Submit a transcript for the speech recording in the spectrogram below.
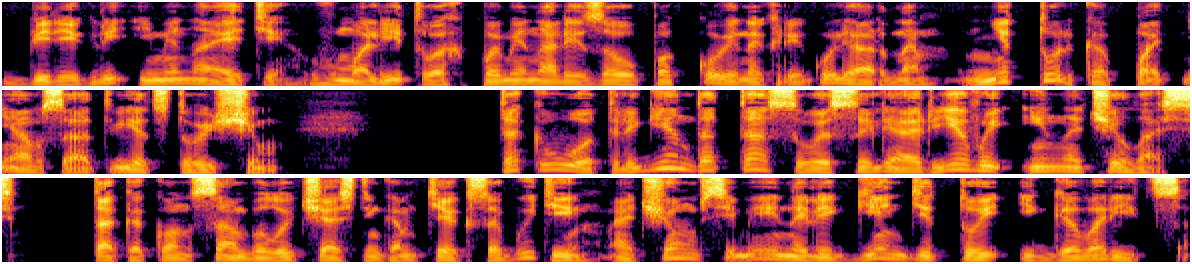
Берегли имена эти, в молитвах поминали за упокоенных регулярно, не только по дням соответствующим – так вот, легенда та с Василя Ревы и началась. Так как он сам был участником тех событий, о чем в семейной легенде той и говорится.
